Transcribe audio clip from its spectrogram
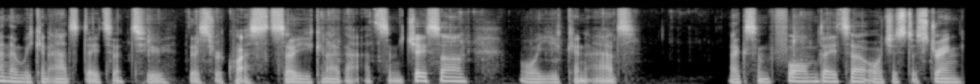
and then we can add data to this request. So you can either add some JSON, or you can add like some form data or just a string.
